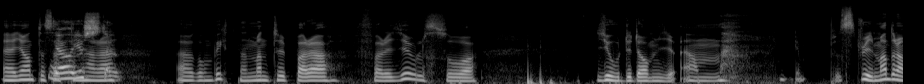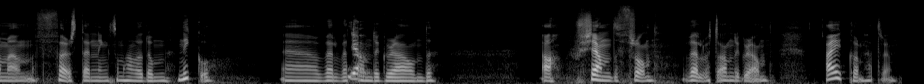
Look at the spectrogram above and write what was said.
Eh, jag har inte sett ja, den här det. ögonvittnen, men typ bara före jul så gjorde de ju en, streamade de en föreställning som handlade om Nico, eh, Velvet ja. Underground, ja, känd från Velvet Underground. Icon heter den.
